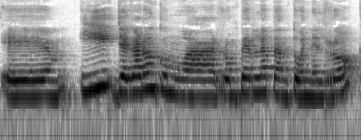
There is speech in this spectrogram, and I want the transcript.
eh, y llegaron como a romperla tanto en el rock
